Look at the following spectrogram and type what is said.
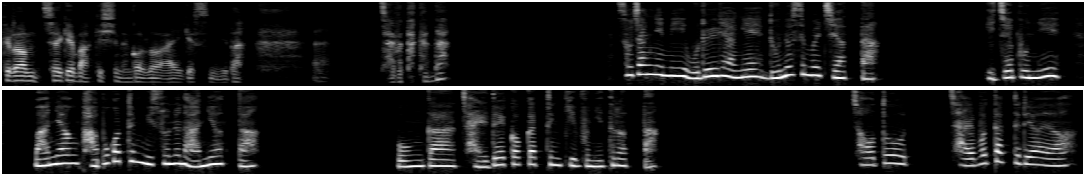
그럼 제게 맡기시는 걸로 알겠습니다. 잘 부탁한다. 소장님이 우리를 향해 눈웃음을 지었다. 이제 보니 마냥 바보 같은 미소는 아니었다. 뭔가 잘 될 것 같은 기분이 들었다. 저도 잘 부탁드려요.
